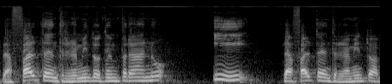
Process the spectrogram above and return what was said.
La falta de entrenamiento temprano y la falta de entrenamiento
